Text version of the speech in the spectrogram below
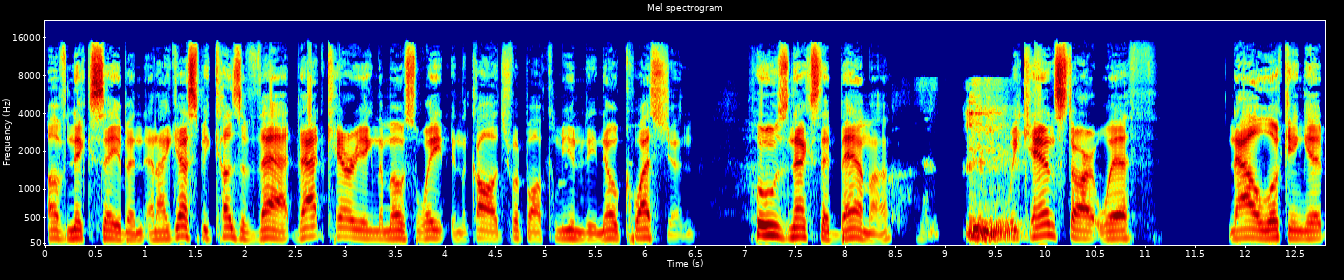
of Nick Saban. And I guess because of that, that carrying the most weight in the college football community, no question who's next at Bama, we can start with now looking at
